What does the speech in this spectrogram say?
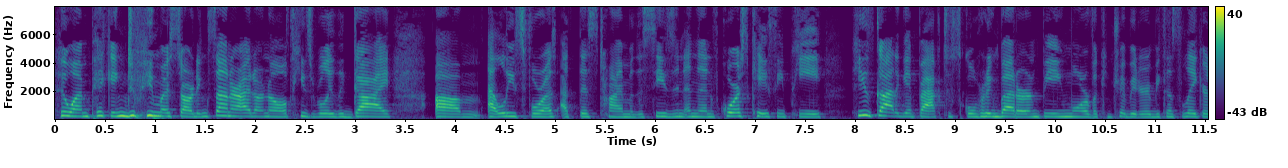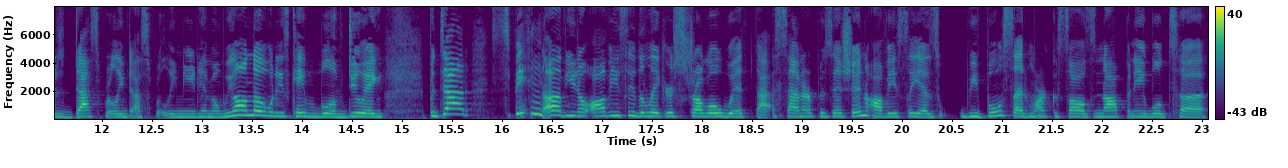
who I'm picking to be my starting center, I don't know if he's really the guy, um, at least for us at this time of the season. And then, of course, KCP he's got to get back to scoring better and being more of a contributor because the Lakers desperately, desperately need him. And we all know what he's capable of doing. But, Dad, speaking of, you know, obviously the Lakers struggle with that center position. Obviously, as we've both said, Marc Gasol's not been able to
